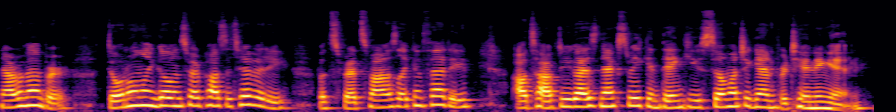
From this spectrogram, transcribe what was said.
Now remember, don't only go and spread positivity, but spread smiles like confetti. I'll talk to you guys next week and thank you so much again for tuning in.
